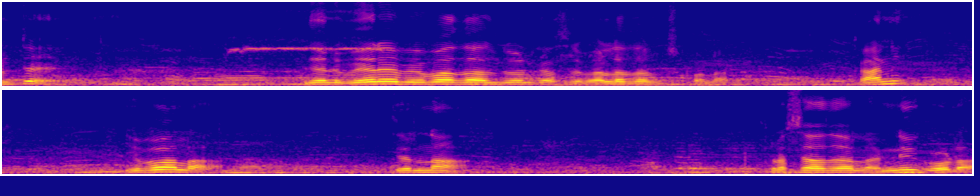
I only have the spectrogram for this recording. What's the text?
అంటే నేను వేరే వివాదాల జోలికి అసలు వెళ్ళదలుచుకోలే. కానీ ఇవాళ తిన్న ప్రసాదాలు అన్నీ కూడా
